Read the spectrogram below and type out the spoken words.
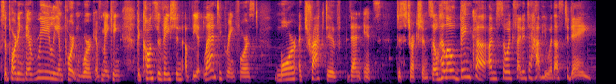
supporting their really important work of making the conservation of the Atlantic rainforest more attractive than its destruction. So, hello, Binka. I'm so excited to have you with us today.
